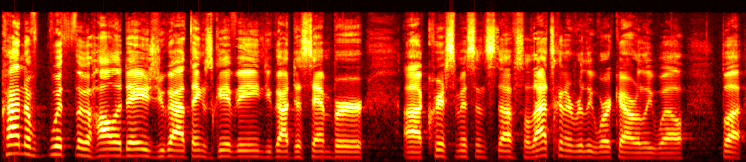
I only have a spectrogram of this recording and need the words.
kind of with the holidays, you got Thanksgiving, you got December, uh, Christmas, and stuff. So that's gonna really work out really well. But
